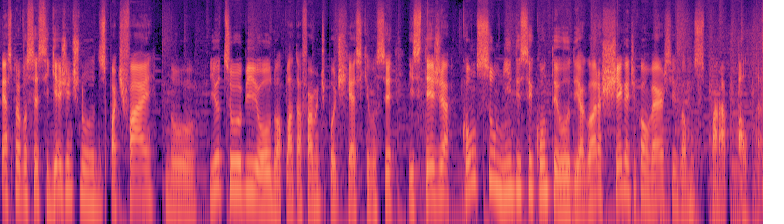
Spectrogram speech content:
peço para você seguir a gente no Spotify Spotify, no YouTube ou na plataforma de podcast que você esteja consumindo esse conteúdo. E agora chega de conversa e vamos para a pauta.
